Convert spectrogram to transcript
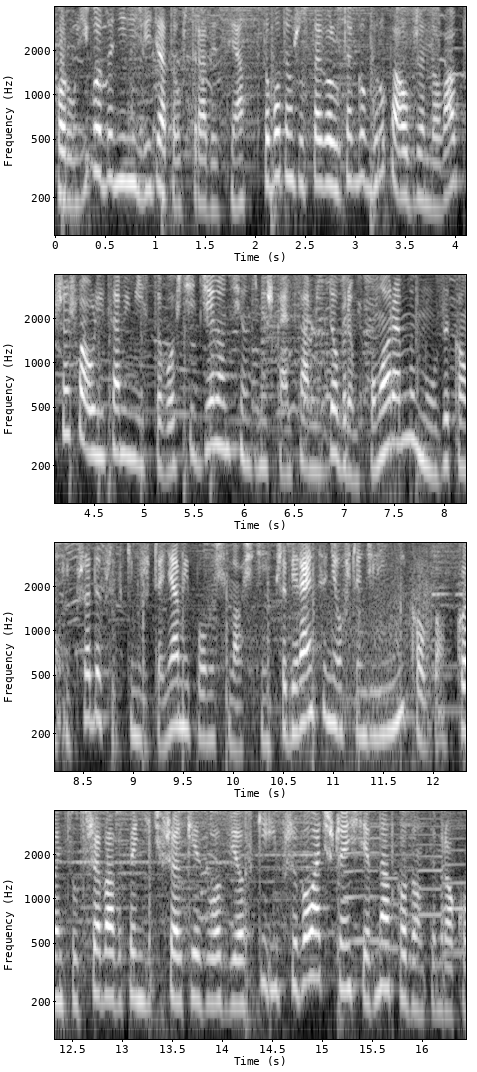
Choruli wodzenie niedźwiedzia to już tradycja. W sobotę 6 lutego grupa obrzędowa przeszła ulicami miejscowości, dzieląc się z mieszkańcami dobrym humorem, muzyką i przede wszystkim życzeniami pomyślności. Przebierańcy nie oszczędzili nikogo. W końcu trzeba wypędzić wszelkie zło z wioski i przywołać szczęście w nadchodzącym roku.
